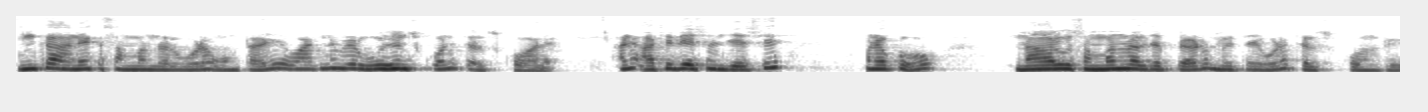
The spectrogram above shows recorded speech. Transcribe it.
ఇంకా అనేక సంబంధాలు కూడా ఉంటాయి. వాటిని మీరు ఊహించుకొని తెలుసుకోవాలి. అని అతిదేశం చేసి మనకు నాలుగు సంబంధాలు చెప్పాడు. మిగతావి కూడా తెలుసుకోండి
